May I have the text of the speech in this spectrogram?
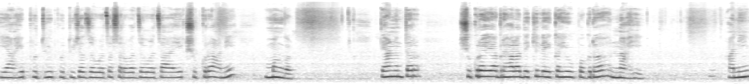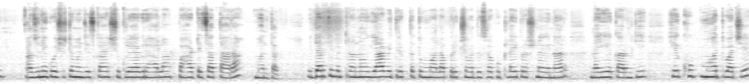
हे आहे पृथ्वी. पृथ्वीच्या जवळचा सर्वात जवळचा आहे एक शुक्र आणि मंगळ. त्यानंतर शुक्र या ग्रहाला देखील एकही उपग्रह नाही. आणि अजून एक वैशिष्ट्य म्हणजेच काय? शुक्र या ग्रहाला पहाटेचा तारा म्हणतात. विद्यार्थी मित्रांनो या व्यतिरिक्त तुम्हाला परीक्षेमध्ये दुसरा कुठलाही प्रश्न येणार नाही आहे कारण की हे खूप महत्त्वाचे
